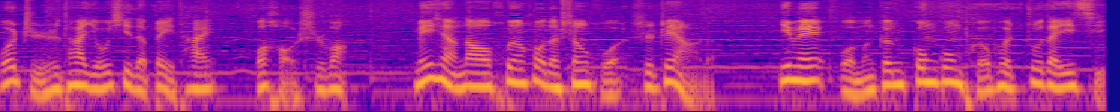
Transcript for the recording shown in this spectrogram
我只是他游戏的备胎，我好失望。没想到婚后的生活是这样的，因为我们跟公公婆婆住在一起，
